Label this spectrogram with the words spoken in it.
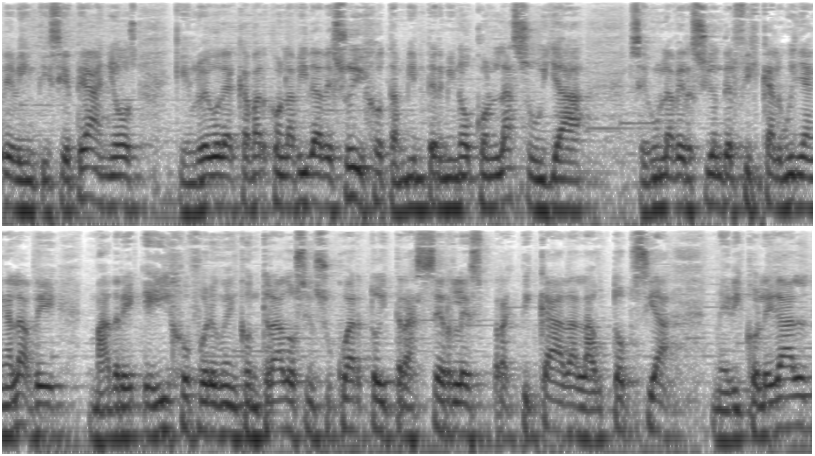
de 27 años, quien luego de acabar con la vida de su hijo también terminó con la suya. Según la versión del fiscal William Alave, madre e hijo fueron encontrados en su cuarto y tras serles practicada la autopsia médico-legal,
